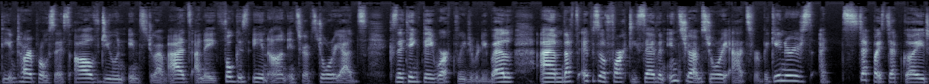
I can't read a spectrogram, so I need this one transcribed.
the entire process of doing Instagram ads, and I focus in on Instagram story ads because I think they work really, really well. Um, that's episode forty-seven, Instagram story ads for beginners, a step by step guide.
